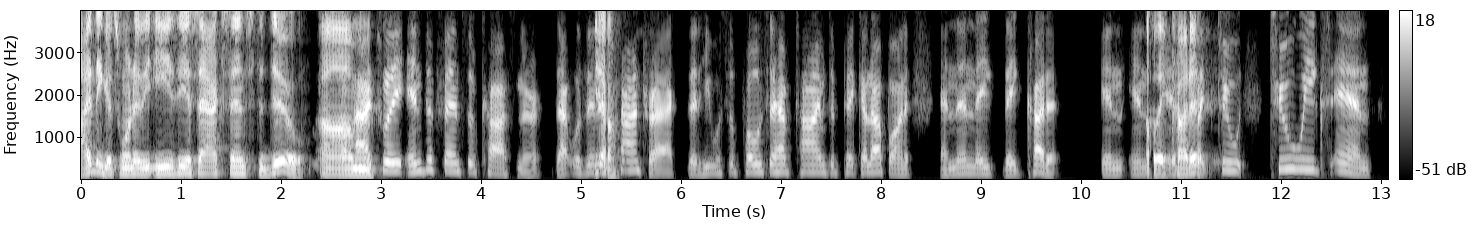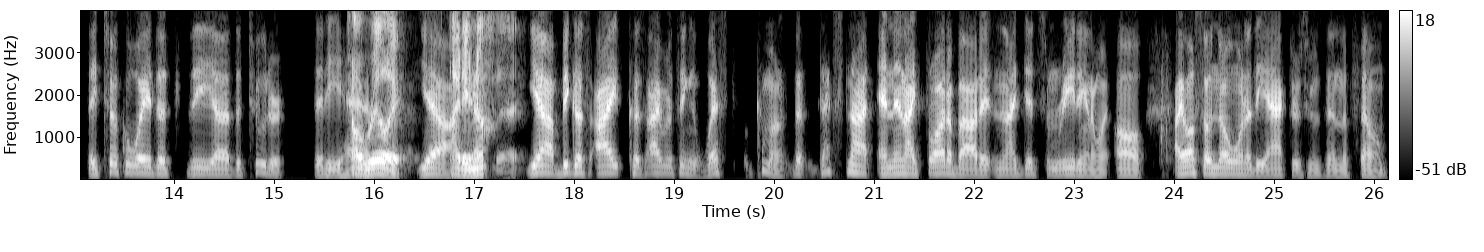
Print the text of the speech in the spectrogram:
I think it's one of the easiest accents to do. Um, well, actually, in defense of Costner, that was in yeah. his contract that he was supposed to have time to pick it up on it, and then they they cut it. In in oh, they in, cut it like two two weeks in, they took away the the uh, the tutor that he had. Oh, really? Yeah, I didn't yeah. know that. Yeah, because I because I was thinking West. Come on, that, that's not. And then I thought about it, and I did some reading, and I went, oh, I also know one of the actors who's in the film.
